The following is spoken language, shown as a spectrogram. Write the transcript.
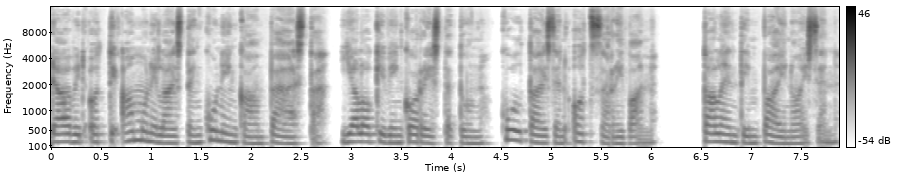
David otti ammonilaisten kuninkaan päästä jalokivin koristetun kultaisen otsarivan, talentin painoisen,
